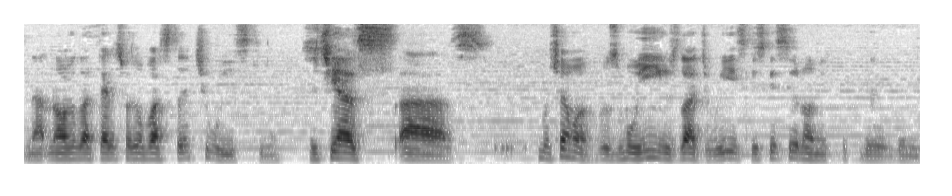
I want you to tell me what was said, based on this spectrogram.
na Nova Inglaterra eles faziam bastante whisky, né? Você tinha as, as como chama? Os moinhos lá de whisky, esqueci o nome do, do,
